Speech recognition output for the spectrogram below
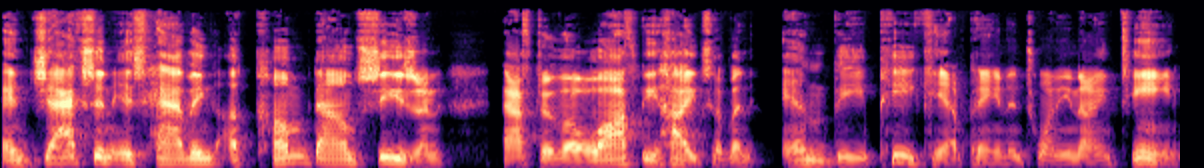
And Jackson is having a come down season after the lofty heights of an MVP campaign in 2019.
